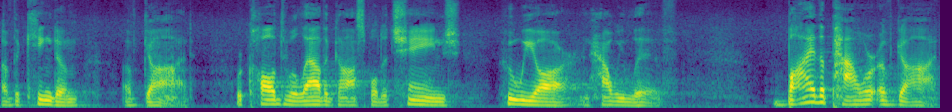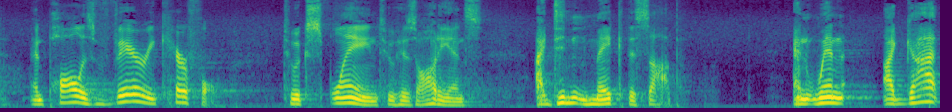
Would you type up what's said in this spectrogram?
of the kingdom of God. We're called to allow the gospel to change who we are and how we live by the power of God. And Paul is very careful to explain to his audience, I didn't make this up. And when I got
